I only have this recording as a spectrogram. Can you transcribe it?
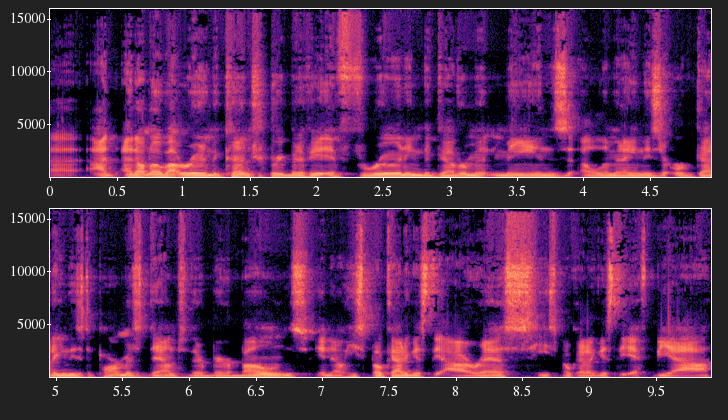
I, I, don't know about ruining the country, but if, if ruining the government means eliminating these or gutting these departments down to their bare bones, you know, he spoke out against the IRS, he spoke out against the FBI.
